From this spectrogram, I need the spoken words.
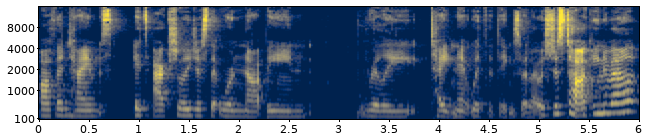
oftentimes it's actually just that we're not being really tighten it with the things that I was just talking about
